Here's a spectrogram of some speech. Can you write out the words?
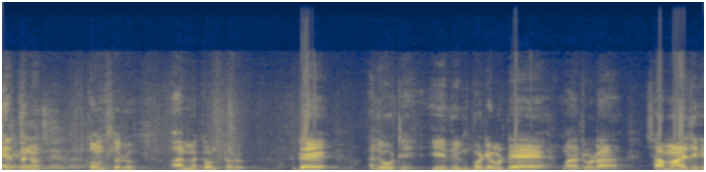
చైర్మన్ కౌన్సిలరు ఆమె కౌన్సిలరు. అంటే అది ఒకటి. ఇది ఇంకోటి ఏమంటే మొదటి కూడా సామాజిక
